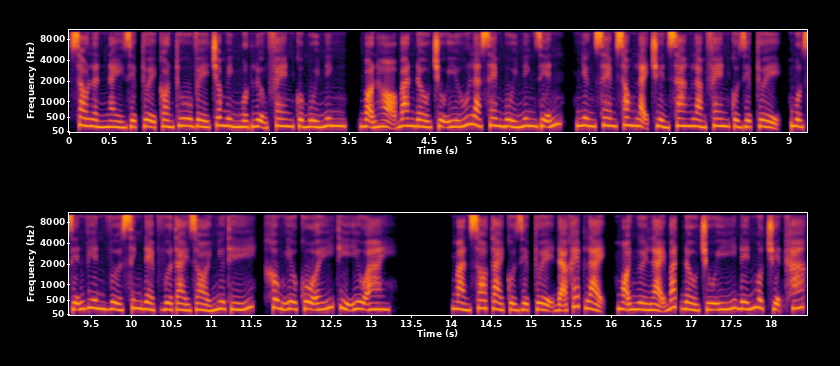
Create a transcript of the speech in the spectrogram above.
Sau lần này Diệp Tuệ còn thu về cho mình một lượng fan của Bùi Ninh, bọn họ ban đầu chủ yếu là xem Bùi Ninh diễn, nhưng xem xong lại chuyển sang làm fan của Diệp Tuệ, một diễn viên vừa xinh đẹp vừa tài giỏi như thế, không yêu cô ấy thì yêu ai. Màn so tài của Diệp Tuệ đã khép lại, mọi người lại bắt đầu chú ý đến một chuyện khác.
